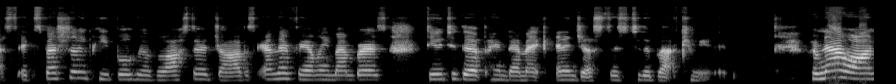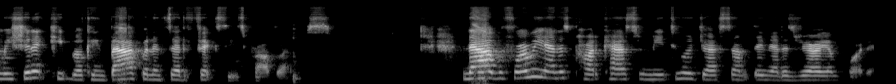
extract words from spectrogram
us, especially people who have lost their jobs and their family members due to the pandemic and injustice to the black community. From now on, we shouldn't keep looking back, but instead fix these problems. Now, before we end this podcast, we need to address something that is very important.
